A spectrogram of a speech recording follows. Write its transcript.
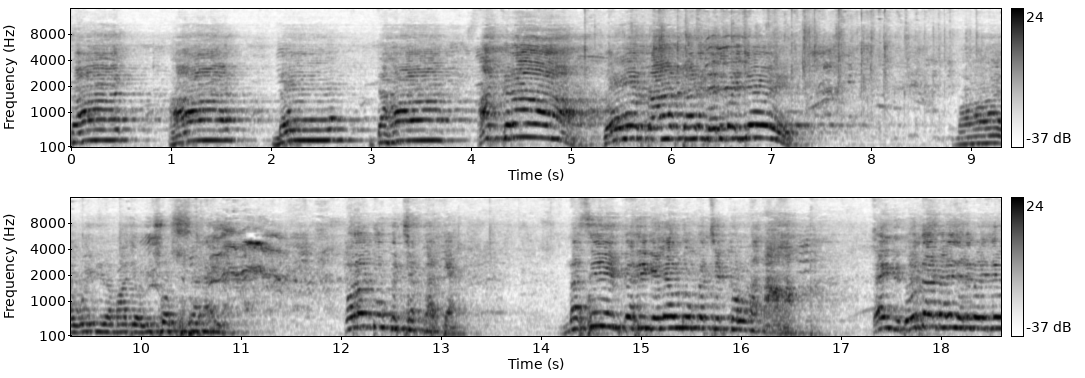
सात आठ नऊ दहा अकरा. जोरदार टाळी झाली पाहिजे. माय वहिनीला माझ्या विश्वास सुद्धा नाही. परत डोकं चेक करत्या. नसीब कधी गेल्यावर डोकं चेक करू नका. थँक्यू दोनदा टाळी झाली पाहिजे.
